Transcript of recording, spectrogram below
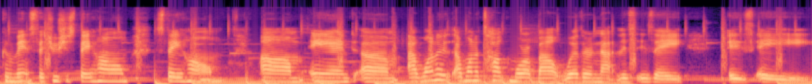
convinced that you should stay home, stay home. Um, and um, I want to I want to talk more about whether or not this is a is a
